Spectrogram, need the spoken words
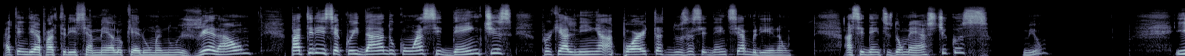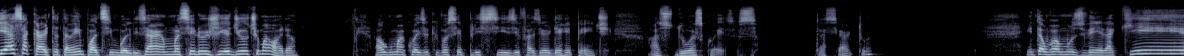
atender a Patrícia Melo, que é uma no geral. Patrícia, cuidado com acidentes, porque a linha, a porta dos acidentes se abriram. Acidentes domésticos, viu? E essa carta também pode simbolizar uma cirurgia de última hora. Alguma coisa que você precise fazer de repente as duas coisas. Tá certo? Então vamos ver aqui.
